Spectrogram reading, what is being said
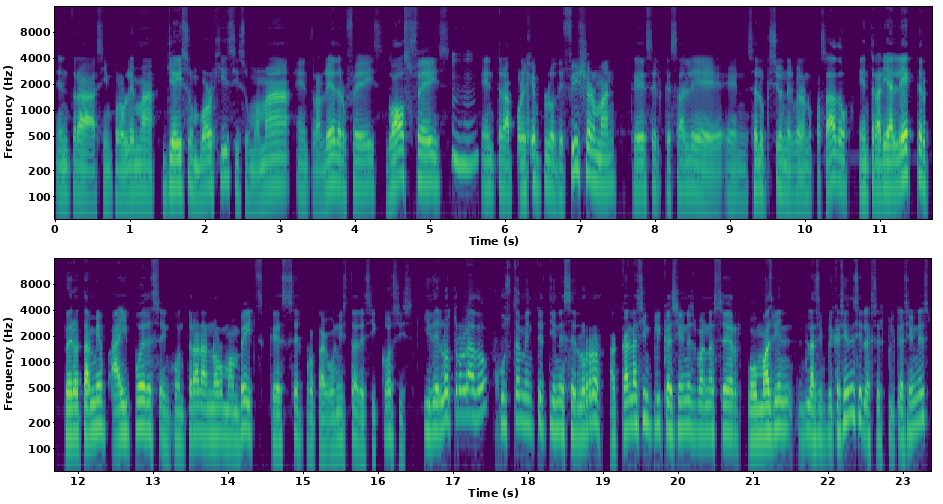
entra sin problema Jason Borges y su mamá, entra Leatherface, Ghostface, uh -huh. entra, por ejemplo, The Fisherman, que es el que sale en Selección el verano pasado, entraría Lecter, pero también ahí puedes encontrar a Norman Bates, que es el protagonista de Psicosis. Y del otro lado, justamente tienes el horror. Acá las implicaciones van a ser, o más bien las implicaciones y las explicaciones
